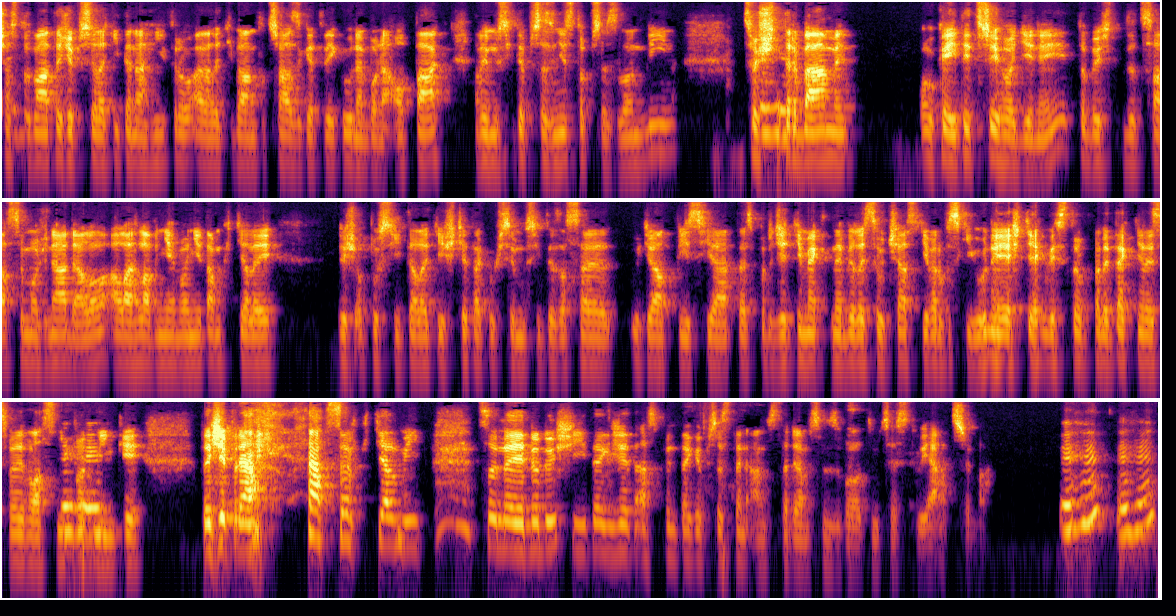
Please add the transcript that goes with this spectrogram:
často máte, že přiletíte na Heathrow a letí vám to třeba z Gatwicku nebo naopak a vy musíte přes město přes Londýn, což mhm. trvá mi, OK, ty tři hodiny, to by docela se možná dalo, ale hlavně oni tam chtěli když opustíte letiště, tak už si musíte zase udělat PCR test, protože tím, jak nebyli součástí Evropské unie, ještě jak vystoupili, tak měli své vlastní mm-hmm. podmínky. Takže právě já jsem chtěl mít co nejjednodušší, takže aspoň tak přes ten Amsterdam jsem zvolil tu cestu já třeba. Uh-huh, uh-huh.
